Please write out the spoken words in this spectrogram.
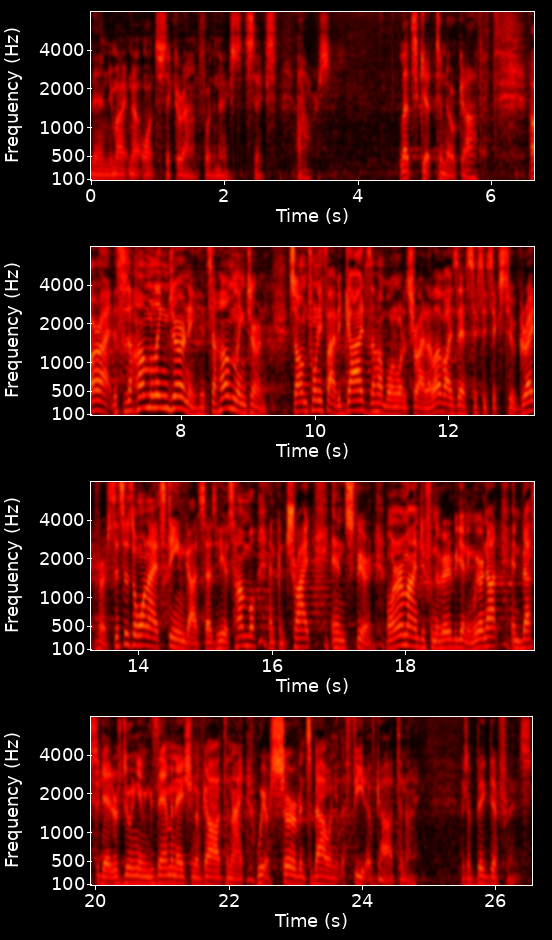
then you might not want to stick around for the next six hours. Let's get to know God. All right, this is a humbling journey. It's a humbling journey. Psalm 25, He guides the humble in what is right. I love Isaiah 66 too. Great verse. This is the one I esteem, God says. He is humble and contrite in spirit. I want to remind you from the very beginning we are not investigators doing an examination of God tonight. We are servants bowing at the feet of God tonight. There's a big difference.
